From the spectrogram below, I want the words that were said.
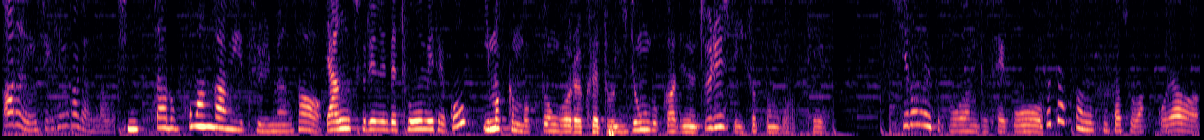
다른 음식이 생각이 안 나고 진짜로 포만감이 들면서 양 줄이는데 도움이 되고 이만큼 먹던 거를 그래도 이 정도까지는 줄일 수 있었던 것 같아요. 실온에도 보관도 되고 휴대성이 진짜 좋았고요.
